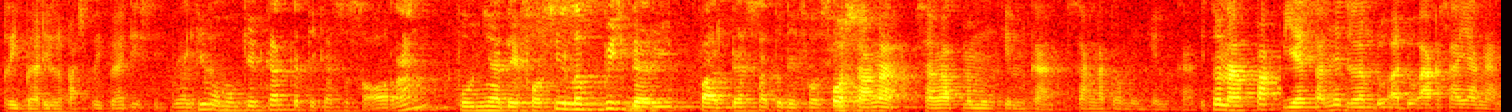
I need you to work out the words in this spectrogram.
pribadi lepas pribadi sih. Berarti Itu. memungkinkan ketika seseorang punya devosi lebih daripada satu devosi. Oh sangat sangat memungkinkan, sangat memungkinkan. Itu nampak biasanya dalam doa-doa kesayangan.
